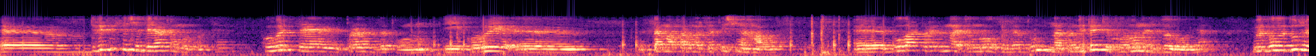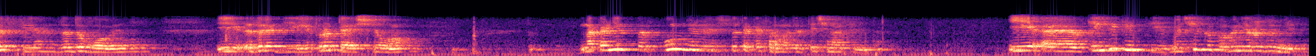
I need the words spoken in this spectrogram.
Е, В 2009 році, коли цей проект закону і коли е, сама фармацевтична галузь е, була предметом розгляду на комітеті охорони здоров'я, ми були дуже всі задоволені і зраділи про те, що наконец-то вспомнили, що таке фармацевтична освіта. І е, в кінці кінців ми чітко повинні розуміти,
